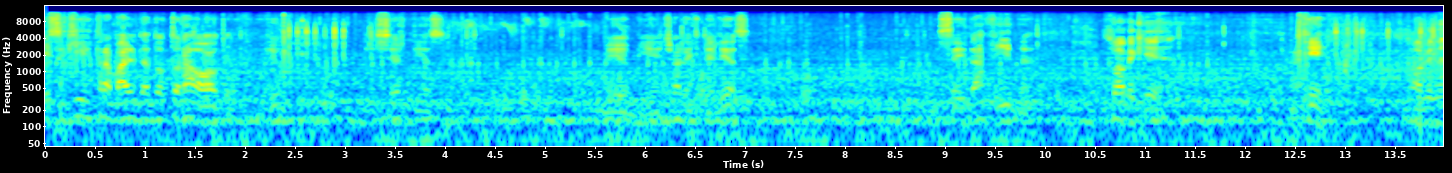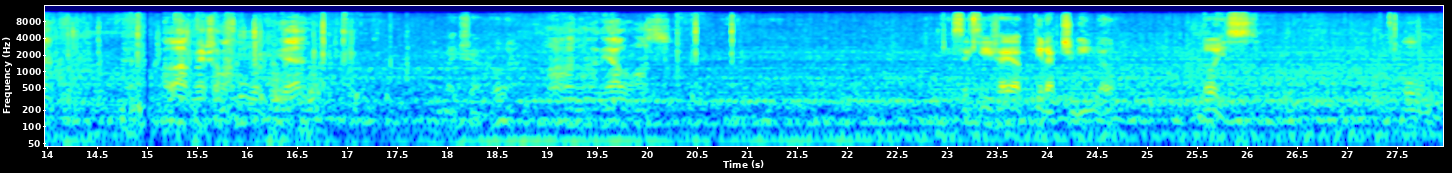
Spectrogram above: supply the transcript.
Esse aqui é trabalho da doutora Olga, viu? Com certeza. Meio ambiente, olha que beleza. Isso aí dá vida. Sobe aqui. Aqui? Sobe, né? Olha lá como é que chama a rua aqui, é? É rua? Ah, no Maria Alonso. Esse aqui já é Piratininga 2. Um.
